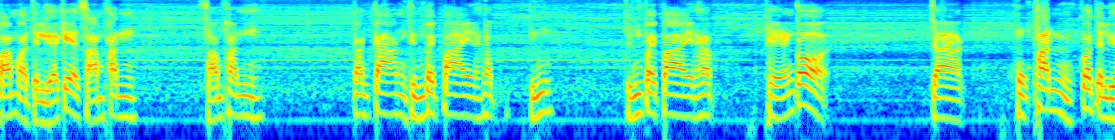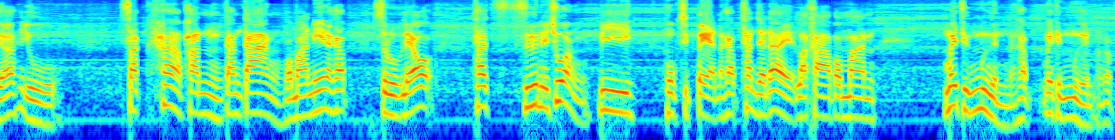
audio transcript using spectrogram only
ปั๊มอาจจะเหลือแค่ 3,000 3,000 กลางๆ ถึงปลายๆนะครับ ถึงถึงปลายๆนะครับ แผงก็จาก 6,000 ก็จะเหลืออยู่สัก 5,000 กลางๆ ประมาณนี้นะครับ สรุปแล้ว ถ้าซื้อในช่วงปี 68 นะครับ ท่านจะได้ราคาประมาณไม่ถึงหมื่นนะครับ ไม่ถึงหมื่นนะครับ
